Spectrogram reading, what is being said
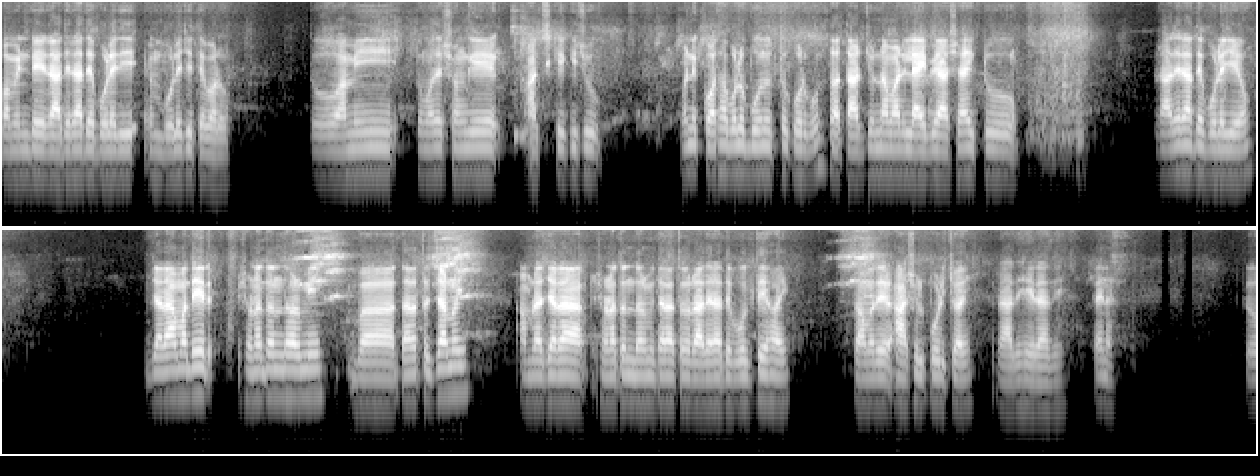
কমেন্টে রাধে রাধে বলে দিয়ে বলে যেতে পারো। তো আমি তোমাদের সঙ্গে আজকে কিছু মানে কথা বলে বন্ধুত্ব করব। তা, তার জন্য আমার লাইভে আসা, একটু রাধে রাধে বলে যেও। যারা আমাদের সনাতন ধর্মী বা তারা তো জানোই, আমরা যারা সনাতন ধর্মী, তারা তো রাধে রাধে বলতে হয়। তো আমাদের আসল পরিচয় রাধে রাধে, তাই না? তো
